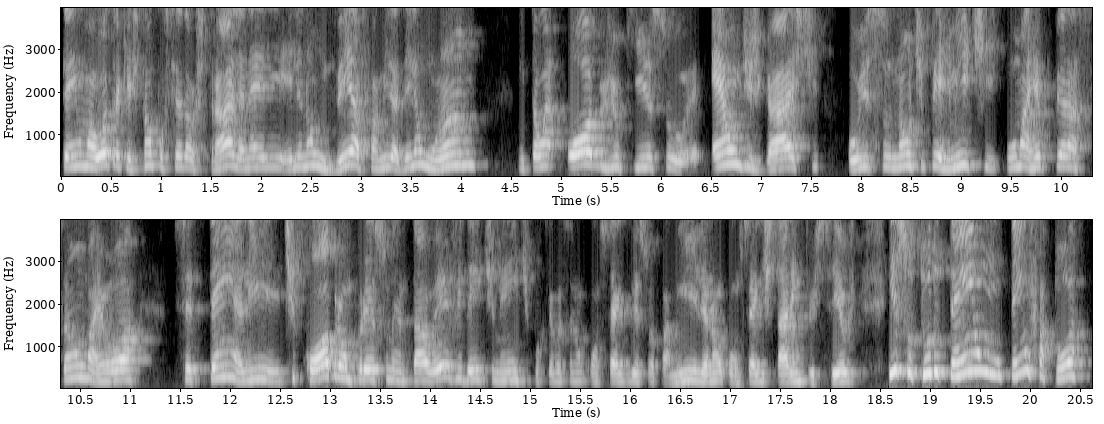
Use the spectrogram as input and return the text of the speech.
tem uma outra questão por ser da Austrália, né? Ele, ele não vê a família dele há um ano. Então é óbvio que isso é um desgaste ou isso não te permite uma recuperação maior. Você tem ali, te cobra um preço mental, evidentemente, porque você não consegue ver sua família, não consegue estar entre os seus. Isso tudo tem um, tem um fator,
